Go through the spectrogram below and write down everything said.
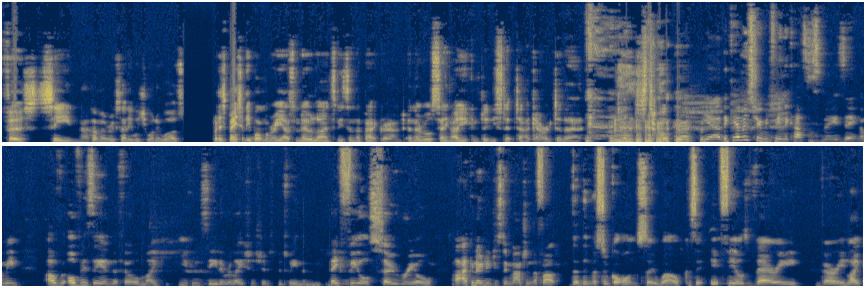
first scene, I can't remember exactly which one it was, but it's basically one where he has no lines and he's in the background, and they're all saying, "Oh, you completely slipped out of character there." Yeah, the chemistry between the cast is amazing. I mean, obviously in the film, like you can see the relationships between them. They feel so real. Like, I can only just imagine the fact that they must have got on so well because it, it feels very, very like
